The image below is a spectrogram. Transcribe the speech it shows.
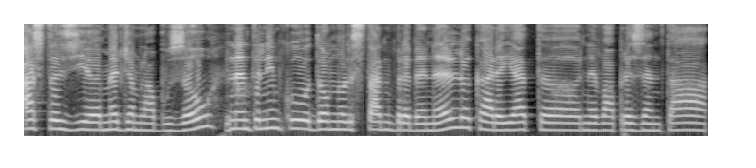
Astăzi uh, mergem la Buzău. Ne întâlnim cu domnul Stan Brebenel, care, iată, ne va prezenta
